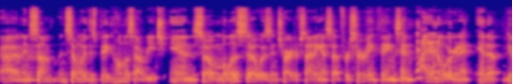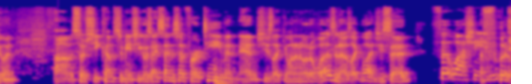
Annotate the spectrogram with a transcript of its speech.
uh, mm-hmm. in some in some way this big homeless outreach. And so Melissa was in charge of signing us up for serving things, and I didn't know what we were going to end up doing. Um, so she comes to me and she goes, I signed us up for our team. And, and she's like, You want to know what it was? And I was like, What? And she said, Foot washing. Foot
